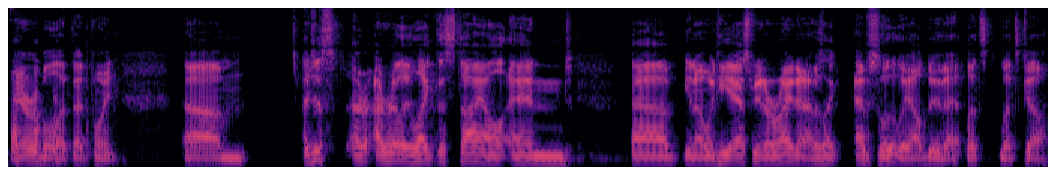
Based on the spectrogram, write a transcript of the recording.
bearable at that point. Um, I just I, I really like the style, and uh, you know when he asked me to write it, I was like, absolutely, I'll do that. Let's let's go.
